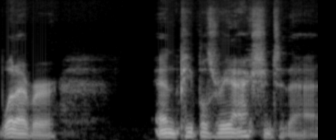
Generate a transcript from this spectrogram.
whatever, and people's reaction to that,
